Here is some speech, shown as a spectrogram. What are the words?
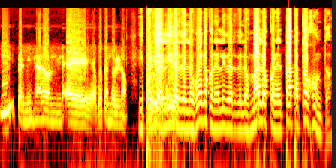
y terminaron eh, votando el no. Y perdió el eh, líder de los buenos con el líder de los malos, con el Papa, todos juntos.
